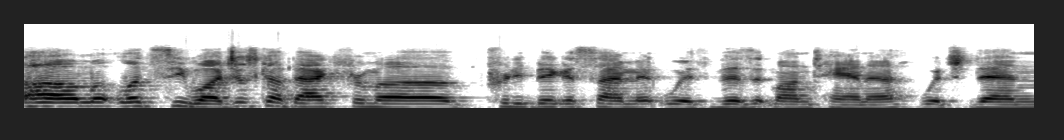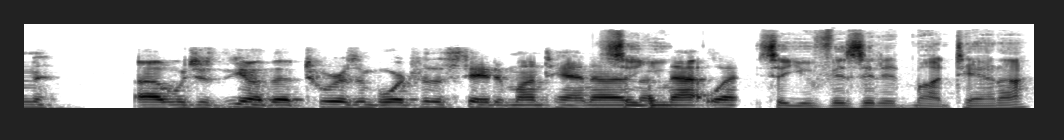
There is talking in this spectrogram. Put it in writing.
Um, let's see. Well, I just got back from a pretty big assignment with Visit Montana, which then, uh, which is you know the tourism board for the state of Montana, So and then you- that went. So you visited Montana.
